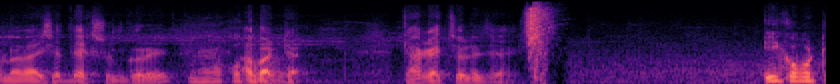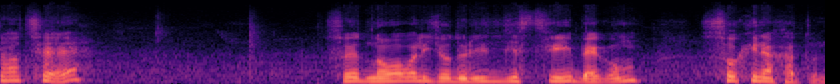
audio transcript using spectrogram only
ওনারা আইসা দেখশন করে ওনারা আবার ঢাকায় চলে যায়। এই খবরটা হচ্ছে সৈয়দ নবাব আলী চৌধুরীর যে স্ত্রী বেগম সখিনা খাতুন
